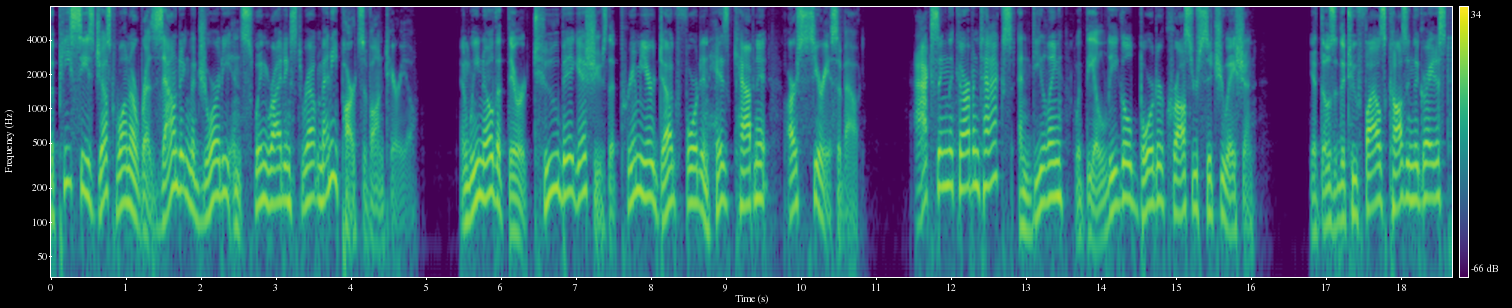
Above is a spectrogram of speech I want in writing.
The PCs just won a resounding majority in swing ridings throughout many parts of Ontario. And we know that there are two big issues that Premier Doug Ford and his cabinet are serious about axing the carbon tax and dealing with the illegal border crosser situation. Yet those are the two files causing the greatest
